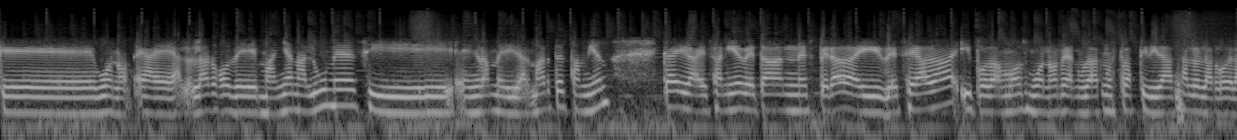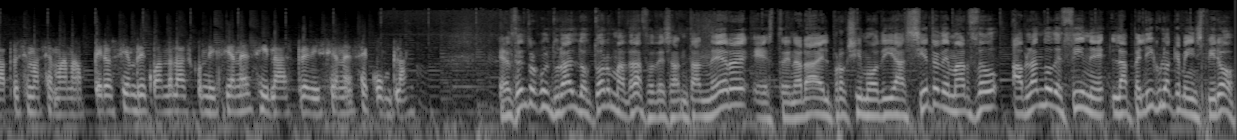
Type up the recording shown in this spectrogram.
que, bueno, eh, a lo largo de mañana lunes y en gran medida el martes también caiga esa nieve tan esperada y deseada y podamos, bueno, reanudar nuestra actividad a lo largo de la próxima semana, pero siempre y cuando las condiciones y las previsiones se cumplan. El Centro Cultural Doctor Madrazo de Santander estrenará el próximo día 7 de marzo Hablando de Cine, la película que me inspiró,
